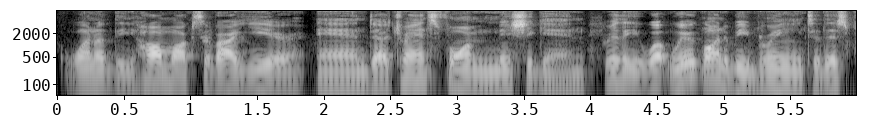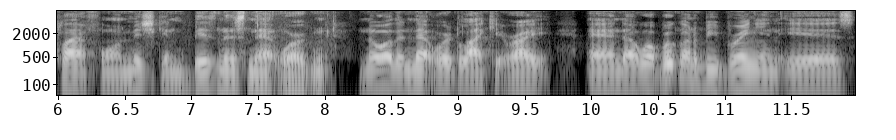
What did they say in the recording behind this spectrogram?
one of the hallmarks of our year and uh, transform michigan really what we're going to be bringing to this platform michigan business network no other network like it right and uh, what we're going to be bringing is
